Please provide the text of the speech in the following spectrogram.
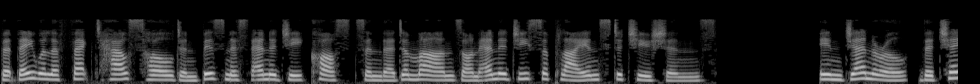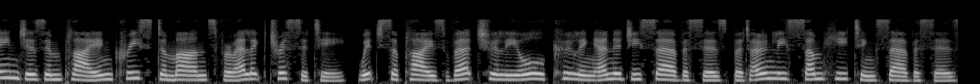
but they will affect household and business energy costs and their demands on energy supply institutions. In general, the changes imply increased demands for electricity, which supplies virtually all cooling energy services but only some heating services.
